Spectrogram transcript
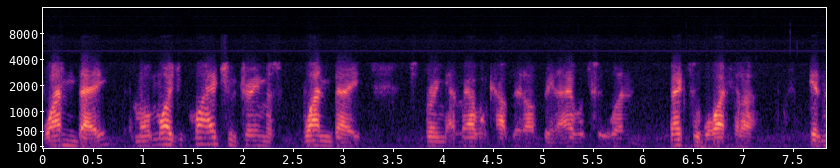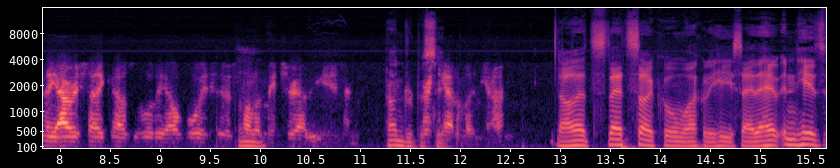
one day. My, my my actual dream is one day to bring a Melbourne Cup that I've been able to win back to Waitara, getting the RSA cars with all the old boys who have followed me throughout the years and Hundred drink percent. out of it, you know. No, that's that's so cool, Michael, to hear you say that. And here's,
